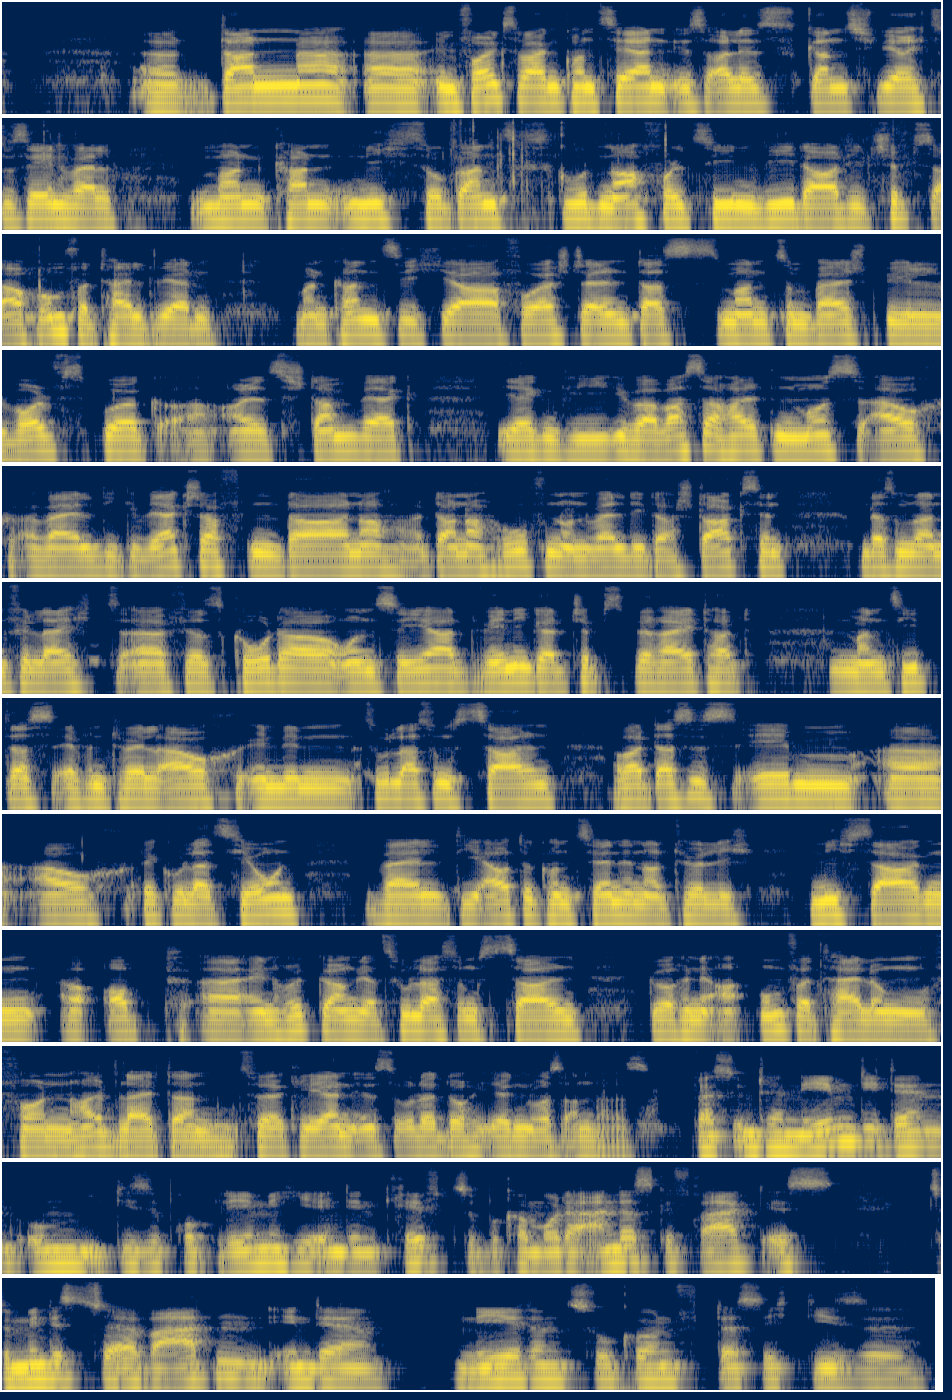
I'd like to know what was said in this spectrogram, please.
Äh, dann äh, im Volkswagen-Konzern ist alles ganz schwierig zu sehen, weil man kann nicht so ganz gut nachvollziehen, wie da die Chips auch umverteilt werden. Man kann sich ja vorstellen, dass man zum Beispiel Wolfsburg äh, als Stammwerk irgendwie über Wasser halten muss, auch weil die Gewerkschaften danach, danach rufen und weil die da stark sind. Dass man dann vielleicht äh, für Skoda und Seat weniger Chips bereit hat. Man sieht das eventuell auch in den Zulassungszahlen. Aber das ist eben äh, auch Spekulation, weil die Autokonzerne natürlich nicht sagen, äh, ob äh, ein Rückgang der Zulassungszahlen durch eine Umverteilung von Halbleitern zu erklären ist oder durch irgendwas anderes. Was unternehmen die denn, um diese Probleme hier in den Griff zu bekommen? Oder anders gefragt ist zumindest zu erwarten in der näheren Zukunft, dass sich diese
